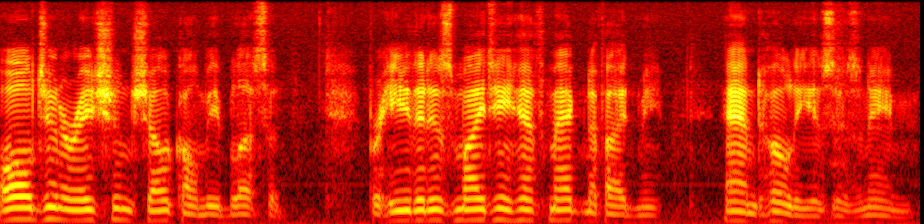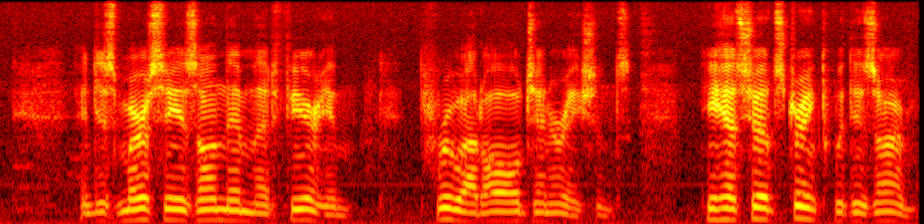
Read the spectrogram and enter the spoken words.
all generations shall call me blessed. For he that is mighty hath magnified me, and holy is his name. And his mercy is on them that fear him throughout all generations. He hath showed strength with his arm.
